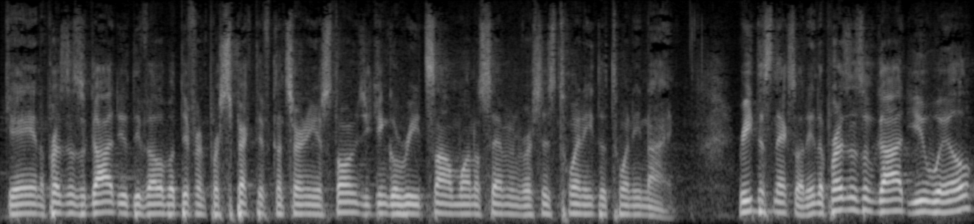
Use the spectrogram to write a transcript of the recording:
Okay, in the presence of God, you develop a different perspective concerning your storms. You can go read Psalm 107, verses 20 to 29. Read this next one. In the presence of God, you will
